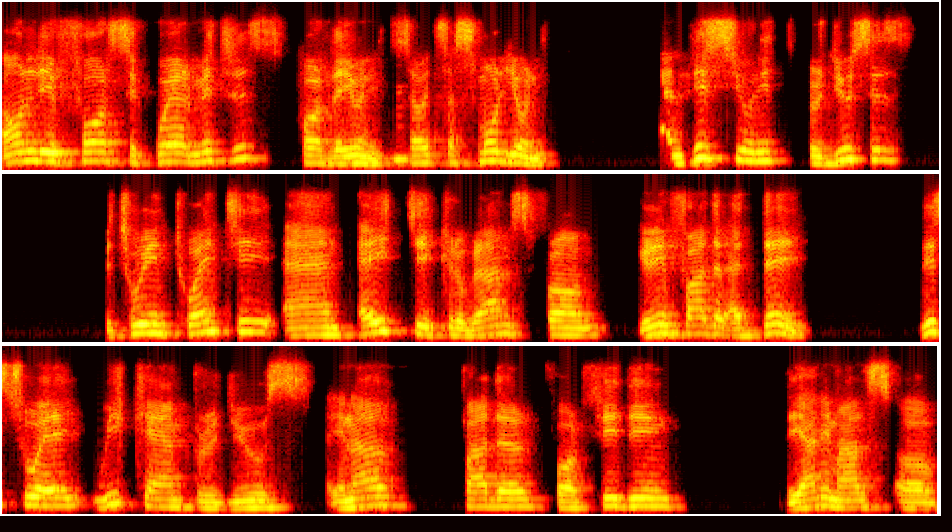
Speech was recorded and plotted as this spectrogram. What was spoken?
only four square meters for the unit. So it's a small unit. And this unit produces between 20 and 80 kilograms from green fodder a day. This way, we can produce enough fodder for feeding the animals of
